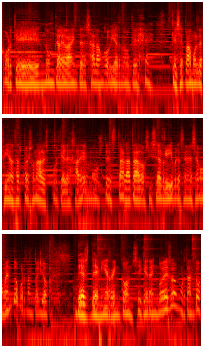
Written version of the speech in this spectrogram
porque nunca le va a interesar a un gobierno que, sepamos de finanzas personales, porque dejaremos de estar atados y ser libres en ese momento. Por tanto, yo desde mi rincón sí que tengo eso. Por tanto,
